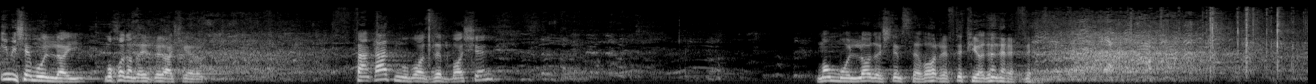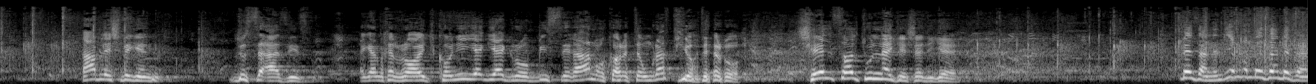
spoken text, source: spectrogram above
این میشه ملایی ما خودم پیداش کردم فقط مواظب باشن. ما ملا داشتیم سوار رفته پیاده نرفته. قبلش بگین دوست عزیز اگر می‌خوای راید کنی یک یک رو 20 دقیقه هم کارت رفت پیاده رو. چل سال طول نکشه دیگه. بزنن دیگه بزن بزن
